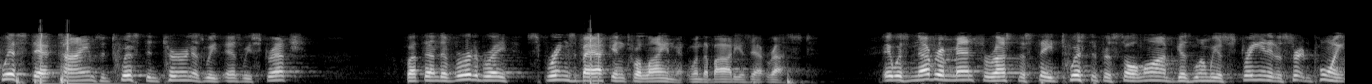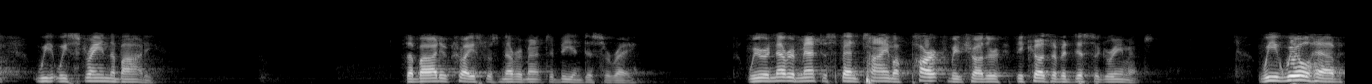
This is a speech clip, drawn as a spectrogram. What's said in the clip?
twist at times and twist and turn as we, as we stretch, but then the vertebrae springs back into alignment when the body is at rest. It was never meant for us to stay twisted for so long because when we are strained at a certain point, we, we strain the body. The body of Christ was never meant to be in disarray. We were never meant to spend time apart from each other because of a disagreement. We will have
